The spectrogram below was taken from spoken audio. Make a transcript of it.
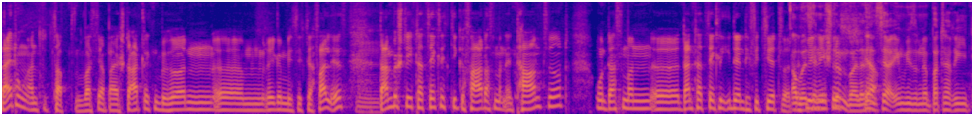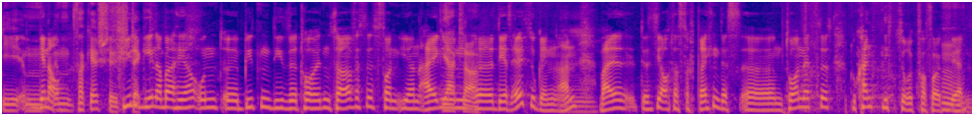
Leitungen anzuzapfen, was ja bei staatlichen Behörden ähm, regelmäßig der Fall ist, mhm. dann besteht tatsächlich die Gefahr, dass man enttarnt wird und dass man äh, dann tatsächlich identifiziert wird. Aber Deswegen ist ja nicht schlimm, weil das ja. ist ja irgendwie so eine Batterie, die im, genau. im Verkehrsschild Viele steckt. gehen aber her und äh, bieten diese Torhidden Services von ihren eigenen ja, äh, DSL-Zugängen an, mhm. weil das ist ja auch das Versprechen des äh, Tornetzes, du kannst nicht zurückverfolgt mhm. werden.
